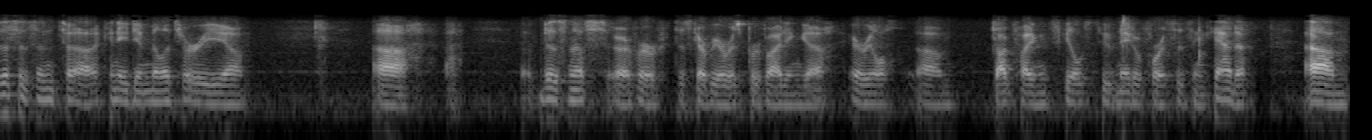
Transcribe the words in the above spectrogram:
this isn't uh, Canadian military uh, uh, business where Discovery Air was providing uh, aerial um, dogfighting skills to NATO forces in Canada, um,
